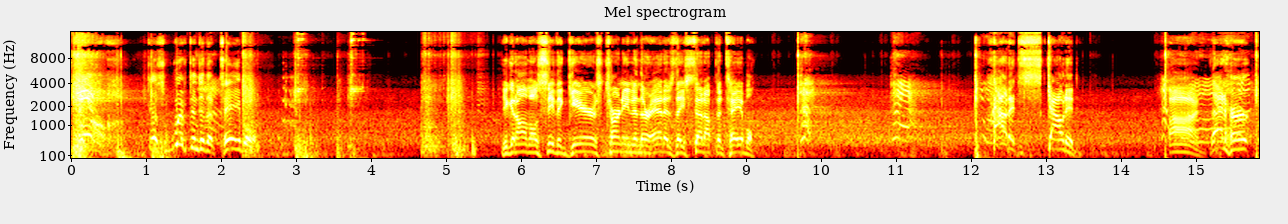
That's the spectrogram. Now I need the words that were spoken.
Just whipped into the table. You can almost see the gears turning in their head as they set up the table. Out it scouted. On. That hurt.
